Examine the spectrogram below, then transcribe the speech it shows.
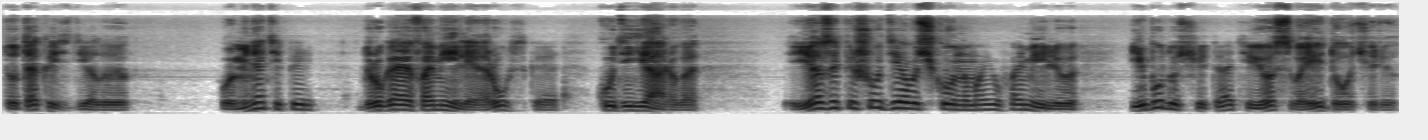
то так и сделаю. У меня теперь другая фамилия, русская, Кудеярова. Я запишу девочку на мою фамилию и буду считать ее своей дочерью.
